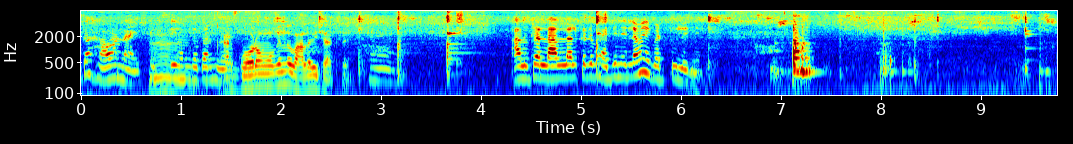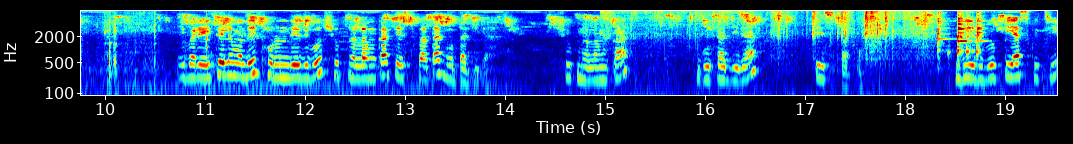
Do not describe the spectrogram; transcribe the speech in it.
কিন্তু হাওয়া নাই সত্যি অন্ধকার হয়ে আর গরমও কিন্তু ভালোই ছাড়ছে। হ্যাঁ। আলুটা লাল লাল করে ভাজি নিলাম এবার তুলে নেব। এবার এই তেলের মধ্যে ফোড়ন দিয়ে দেবো শুকনো লঙ্কা তেজপাতা গোটা জিরা। শুকনো লঙ্কা গোটা জিরা তেজপাতা। দিয়ে দেবো পেঁয়াজ কুচি।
